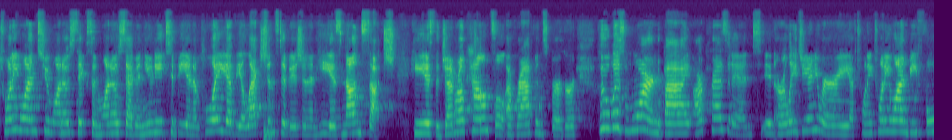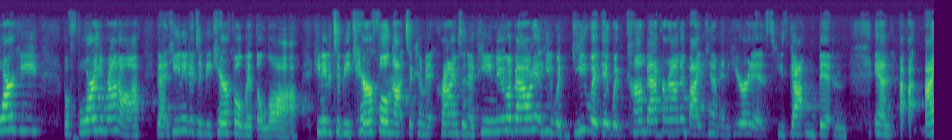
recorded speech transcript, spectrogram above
21 to 106 and 107, you need to be an employee of the elections division, and he is none such. He is the general counsel of Raffensperger, who was warned by our president in early January of 2021 before he before the runoff that he needed to be careful with the law. He needed to be careful not to commit crimes, and if he knew about it, he would he would it would come back around and bite him. And here it is. He's gotten bitten. And I,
